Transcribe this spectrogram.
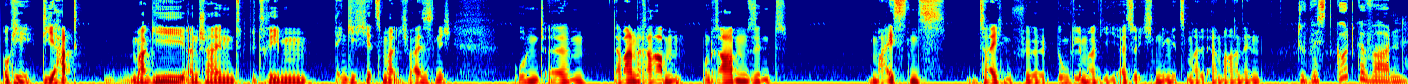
Okay, die hat Magie anscheinend betrieben, denke ich jetzt mal, ich weiß es nicht. Und ähm, da waren Raben. Und Raben sind meistens Zeichen für dunkle Magie. Also ich nehme jetzt mal ermahnen. Du bist gut geworden.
